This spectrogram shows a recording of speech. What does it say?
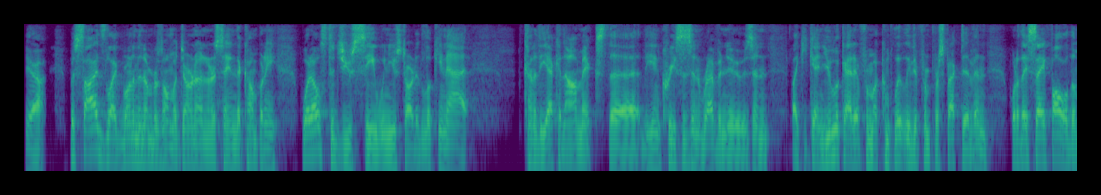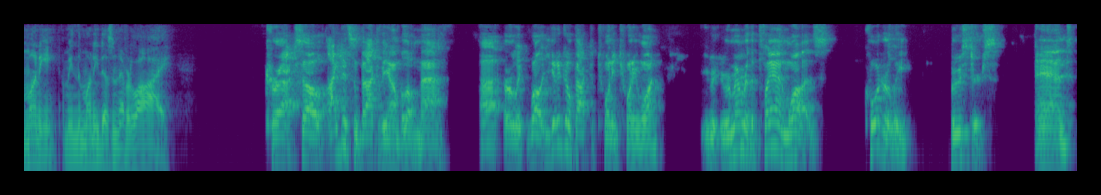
Yeah. Besides like running the numbers on Moderna and understanding the company, what else did you see when you started looking at kind of the economics, the the increases in revenues and like again, you look at it from a completely different perspective and what do they say? Follow the money. I mean, the money doesn't ever lie. Correct. So I did some back of the envelope math uh, early. Well, you got to go back to 2021. Remember the plan was quarterly boosters and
